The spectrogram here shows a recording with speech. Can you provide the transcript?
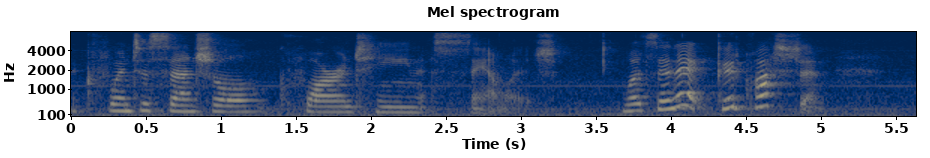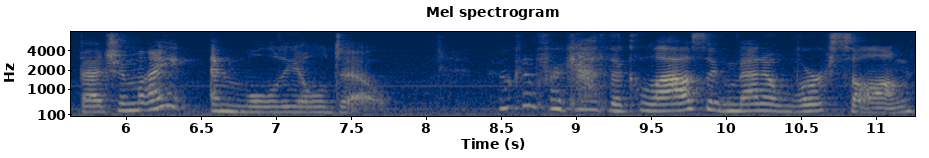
the quintessential quarantine sandwich. What's in it? Good question. Vegemite and moldy old dough. Who can forget the classic Men at Work song,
